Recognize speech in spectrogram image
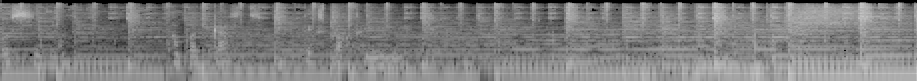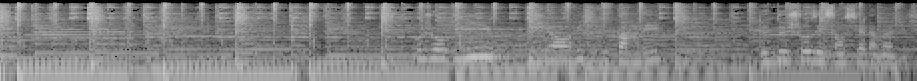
possibles, un podcast d'Explore Training. Aujourd'hui, j'ai envie de vous parler de deux choses essentielles à ma vie.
